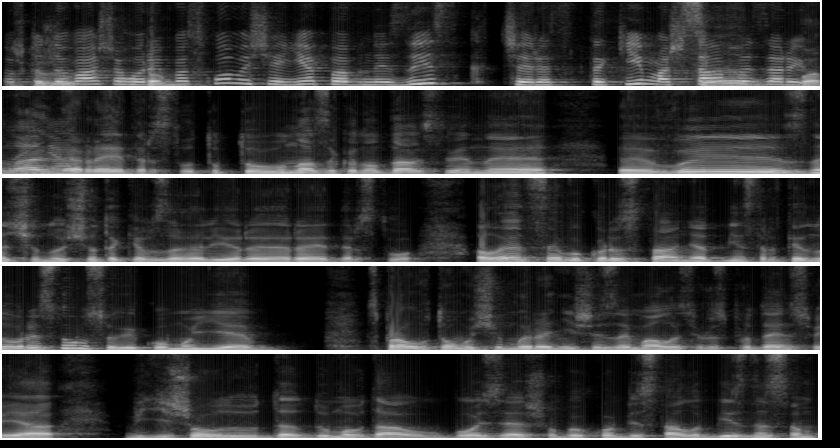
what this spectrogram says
Тобто до вашого там- рибосховища є певний зиск через такі масштаби Це зариблення. банальне рейдерство. Тобто у нас в законодавстві не е, визначено, що таке взагалі рейдерство, але це використання адміністративного ресурсу, в якому є. Справа в тому, що ми раніше займалися юриспруденцією. Я відійшов, думав, да, в Бозі, щоб хобі стало бізнесом,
